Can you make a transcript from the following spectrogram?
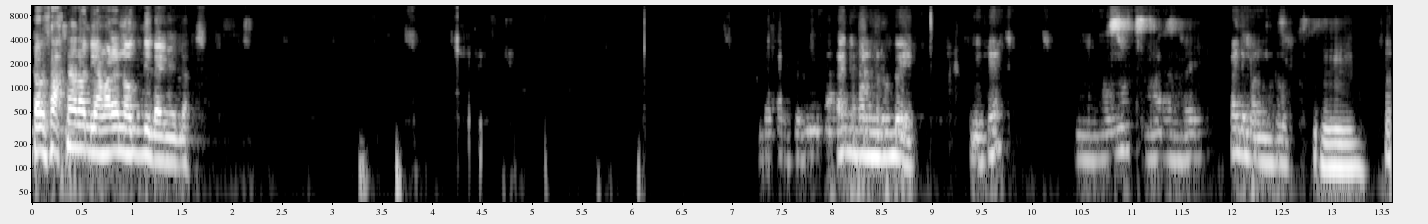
তোর ফাঁকনা লাগলে আমারে নখ দিবাই মিলা Ya? Ay, di man merubah. হুম So,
